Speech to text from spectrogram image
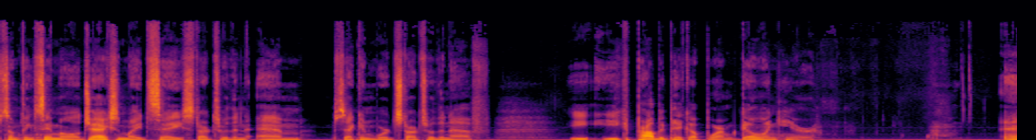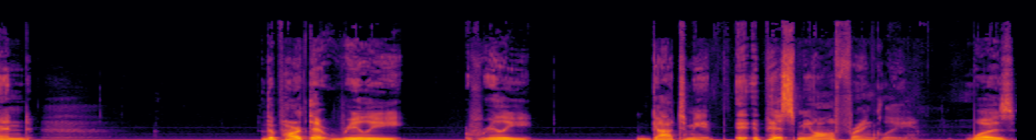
something Samuel L. Jackson might say starts with an M, second word starts with an F. You, you could probably pick up where I'm going here. And the part that really, really got to me, it, it pissed me off, frankly, was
